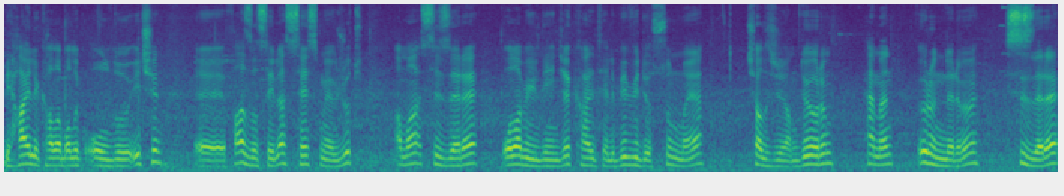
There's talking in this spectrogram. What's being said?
bir hayli kalabalık olduğu için e, fazlasıyla ses mevcut. Ama sizlere olabildiğince kaliteli bir video sunmaya çalışacağım diyorum. Hemen ürünlerimi sizlere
